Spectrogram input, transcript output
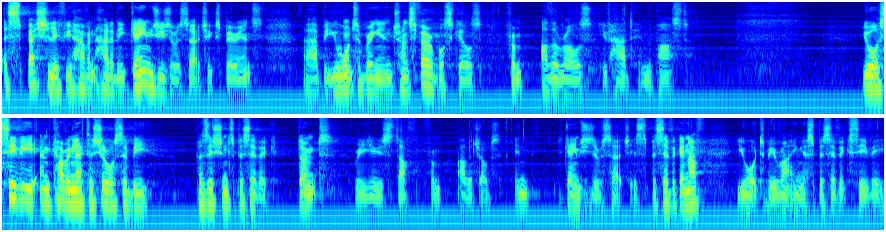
especially if you haven't had any games user research experience, uh, but you want to bring in transferable skills from other roles you've had in the past. Your CV and covering letter should also be position specific. Don't reuse stuff from other jobs. In games user research is specific enough, you ought to be writing a specific CV.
